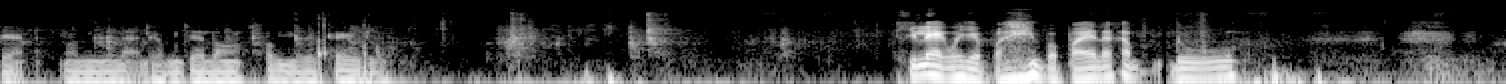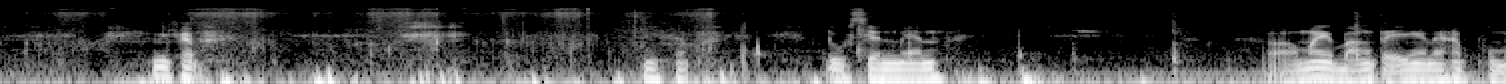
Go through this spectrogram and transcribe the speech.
จะมามีละเดี๋ยวผมจะลองเข้าอยู่ใกล้ๆดู ที่แรกว่าจะไปปอไปแล้วครับ ดู นี่ครับ นี่ครับ ดูเซียนแมนเขาไม่บังตัวเองนะครับ ผม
